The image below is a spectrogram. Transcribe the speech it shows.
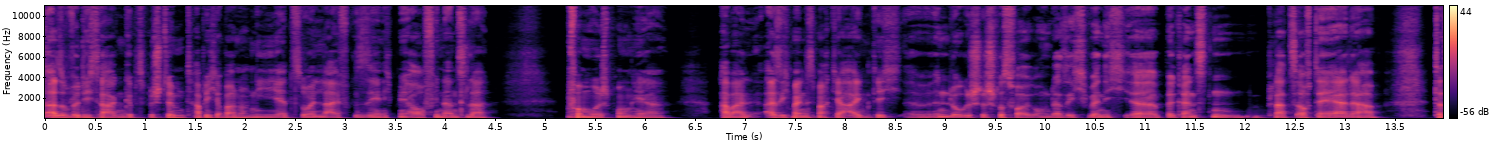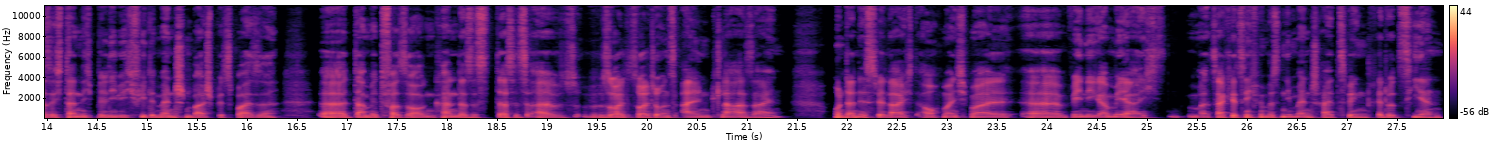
Also würde ich sagen, gibt es bestimmt, habe ich aber noch nie jetzt so in live gesehen. Ich bin ja auch Finanzler vom Ursprung her. Aber also ich meine, es macht ja eigentlich äh, eine logische Schlussfolgerung, dass ich, wenn ich äh, begrenzten Platz auf der Erde habe, dass ich dann nicht beliebig viele Menschen beispielsweise äh, damit versorgen kann. Das ist, das ist, äh, soll, sollte uns allen klar sein. Und dann ist vielleicht auch manchmal äh, weniger mehr. Ich sage jetzt nicht, wir müssen die Menschheit zwingend reduzieren,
